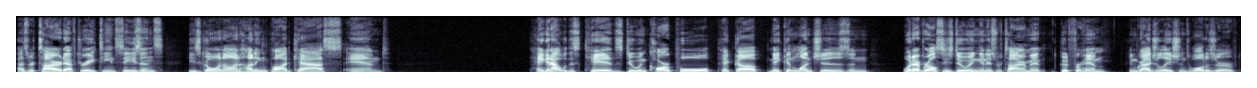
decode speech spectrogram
has retired after 18 seasons. He's going on hunting podcasts and hanging out with his kids, doing carpool, pickup, making lunches, and whatever else he's doing in his retirement. Good for him. Congratulations, well deserved.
